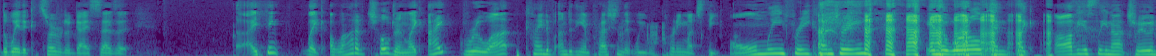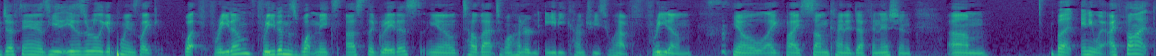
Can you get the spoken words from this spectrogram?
the way the conservative guy says it i think like a lot of children. Like i grew up kind of under the impression that we were pretty much the only free country in the world and like obviously not true. And jeff daniels he, he has a really good point. He's like what freedom? Freedom is what makes us the greatest. You know tell that to 180 countries who have freedom you know like by some kind of definition. Um, but anyway i thought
